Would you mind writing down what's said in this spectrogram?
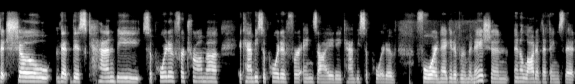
that show that this can be supportive for trauma, it can be supportive for anxiety, can be supportive for negative rumination, and a lot of the things that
